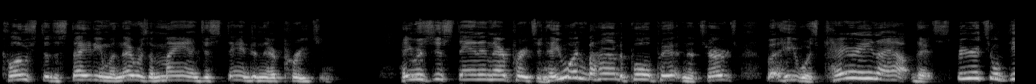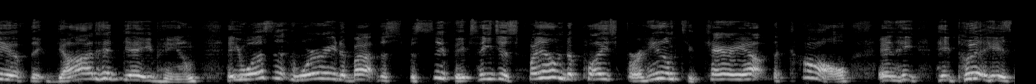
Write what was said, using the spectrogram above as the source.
close to the stadium and there was a man just standing there preaching. He was just standing there preaching. He wasn't behind the pulpit in the church, but he was carrying out that spiritual gift that God had gave him. He wasn't worried about the specifics. He just found a place for him to carry out the call and he, he put his,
